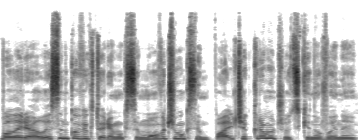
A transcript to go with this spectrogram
Валерія Лисенко, Вікторія Максимович, Максим Пальчик, Кременчуцькі новини.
